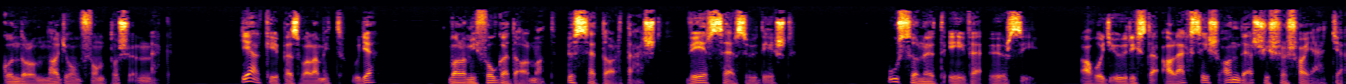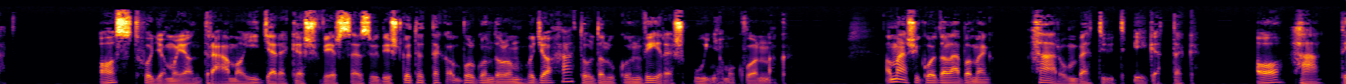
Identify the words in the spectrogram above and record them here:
Gondolom nagyon fontos önnek. Jelképez valamit, ugye? Valami fogadalmat, összetartást, vérszerződést. 25 éve őrzi, ahogy őrizte Alex és Anders is a sajátját. Azt, hogy olyan drámai, gyerekes vérszerződést kötöttek, abból gondolom, hogy a hátoldalukon véres új nyomok vannak. A másik oldalába meg három betűt égettek. A-H-T.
